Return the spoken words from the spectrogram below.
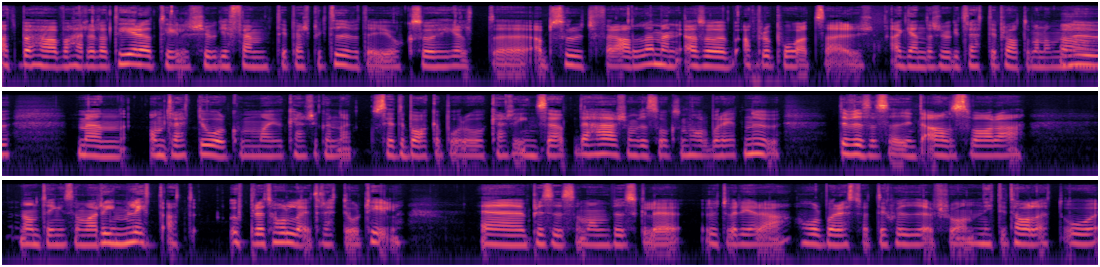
att behöva relatera till 2050-perspektivet är ju också helt eh, absurt för alla. Men alltså apropå att så här, Agenda 2030 pratar man om ja. nu. Men om 30 år kommer man ju kanske kunna se tillbaka på det och kanske inse att det här som vi såg som hållbarhet nu, det visar sig inte alls vara någonting som var rimligt att upprätthålla i 30 år till. Eh, precis som om vi skulle utvärdera hållbarhetsstrategier från 90-talet och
